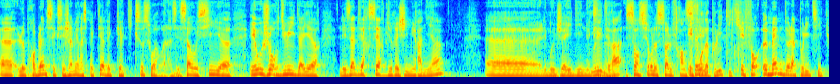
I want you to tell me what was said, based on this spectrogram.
Euh, le problème, c'est que c'est jamais respecté avec qui que ce soit. Voilà, c'est ça aussi. Euh, et aujourd'hui, d'ailleurs, les adversaires du régime iranien, euh, les Moudjahidines, etc., sont sur le sol français. Et font de la politique. Et font eux-mêmes de la politique.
